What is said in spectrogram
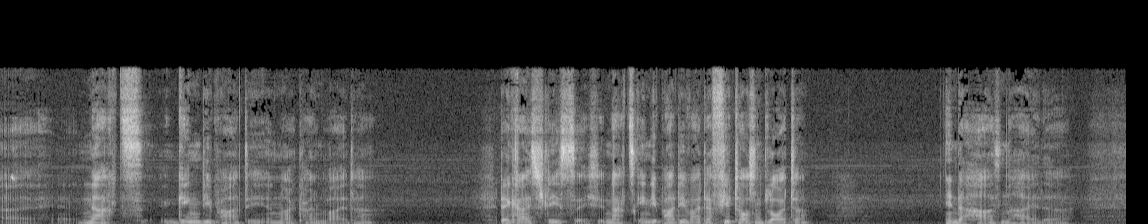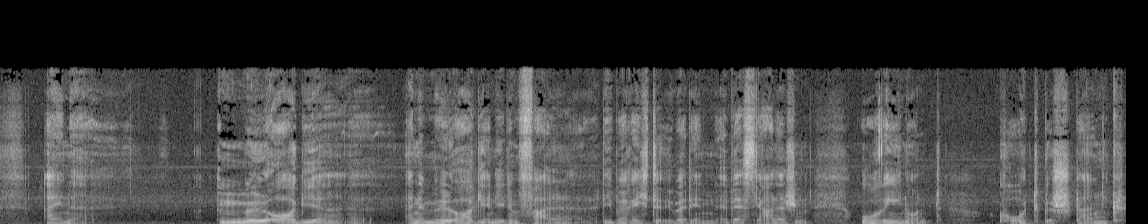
Äh, nachts ging die Party in Neukölln weiter. Der Kreis schließt sich. Nachts ging die Party weiter. 4000 Leute in der Hasenheide eine Müllorgie, äh, eine Müllorgie in jedem Fall. Die Berichte über den bestialischen Urin- und Kotgestank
